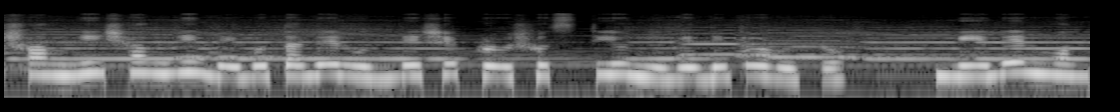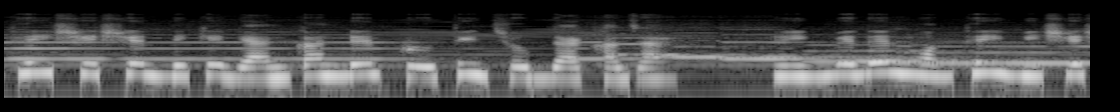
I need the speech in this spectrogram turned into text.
সঙ্গে সঙ্গে দেবতাদের উদ্দেশ্যে প্রশস্তিও নিবেদিত হতো। বেদের মধ্যেই শেষের দিকে জ্ঞানকাণ্ডের প্রতি যোগ দেখা যায়। ঋগ্বেদের মধ্যেই বিশেষ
